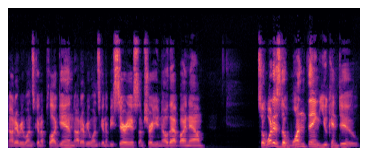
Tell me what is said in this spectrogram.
not everyone's going to plug in, not everyone's going to be serious. I'm sure you know that by now so, what is the one thing you can do,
